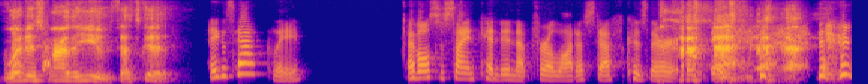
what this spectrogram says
What inspire the youth? That's good. exactly. I've also signed Kendon up for a lot of stuff because they're, they're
